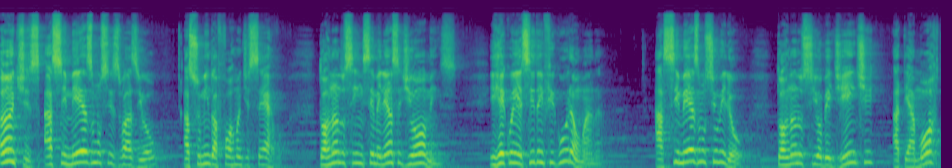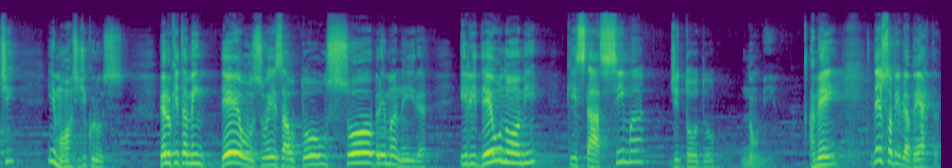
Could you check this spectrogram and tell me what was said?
Antes, a si mesmo se esvaziou, assumindo a forma de servo, tornando-se em semelhança de homens e reconhecido em figura humana. A si mesmo se humilhou, tornando-se obediente até a morte e morte de cruz. Pelo que também Deus o exaltou sobremaneira e lhe deu o nome que está acima de todo nome. Amém? Deixe sua Bíblia aberta.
